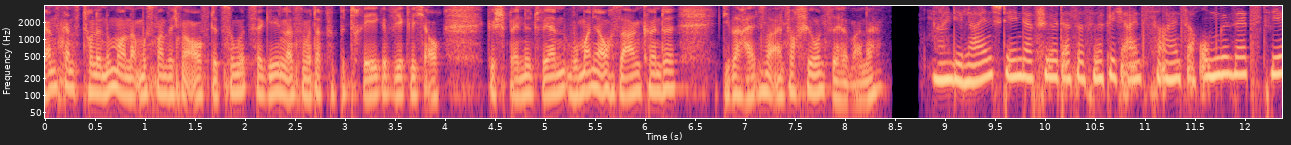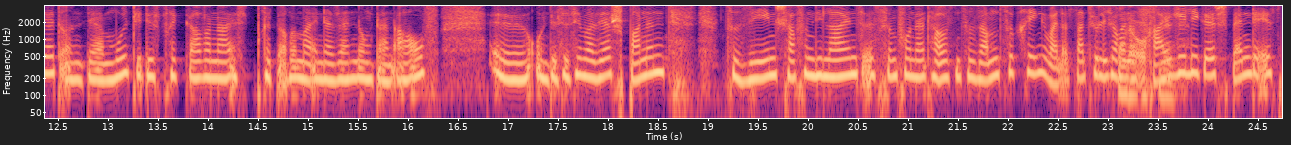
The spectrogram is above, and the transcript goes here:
ganz, ganz tolle Nummer und da muss man sich mal auf der Zunge zergehen lassen, was da für Beträge wirklich auch gespendet werden, wo man ja auch sagen könnte, die behalten wir einfach für uns selber, ne? Nein, die Lines stehen dafür, dass es wirklich eins zu eins auch umgesetzt wird und der Multidistrict Governor ist, tritt auch immer in der Sendung dann auf. Äh, und es ist immer sehr spannend zu sehen, schaffen die Lines es, 500.000 zusammenzukriegen, weil das natürlich auch Oder eine auch freiwillige nicht. Spende ist.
